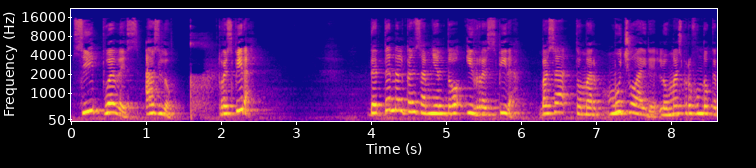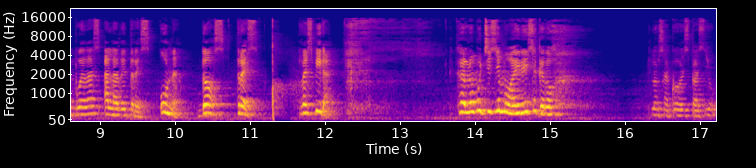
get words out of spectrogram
Sí puedes, hazlo. Respira. Detén el pensamiento y respira. Vas a tomar mucho aire, lo más profundo que puedas, a la de tres. Una, dos, tres. Respira. Jaló muchísimo aire y se quedó. Lo sacó despacio.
